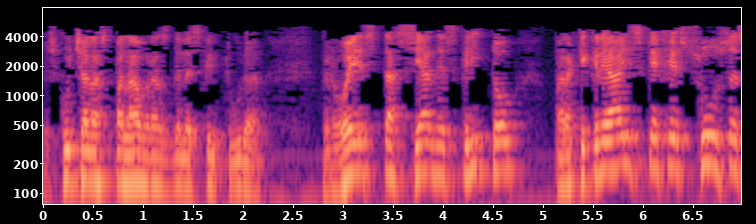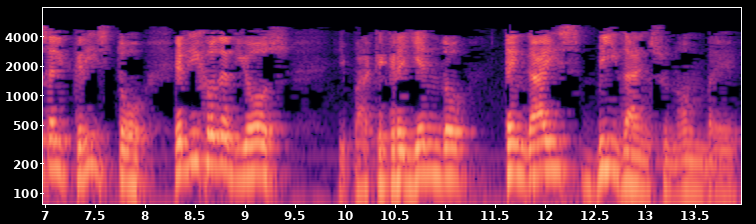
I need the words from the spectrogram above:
Escucha las palabras de la Escritura, pero éstas se han escrito para que creáis que Jesús es el Cristo, el Hijo de Dios, y para que creyendo tengáis vida en su nombre.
